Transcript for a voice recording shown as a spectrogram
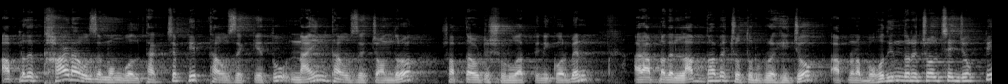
আপনাদের থার্ড হাউসে মঙ্গল থাকছে ফিফথ হাউসে কেতু নাইন্থ হাউসে চন্দ্র। সপ্তাহটি শুরুয়াত তিনি করবেন। আর আপনাদের লাভভাবে চতুর্গ্রহী যোগ, আপনারা বহুদিন ধরে চলছে এই যোগটি।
